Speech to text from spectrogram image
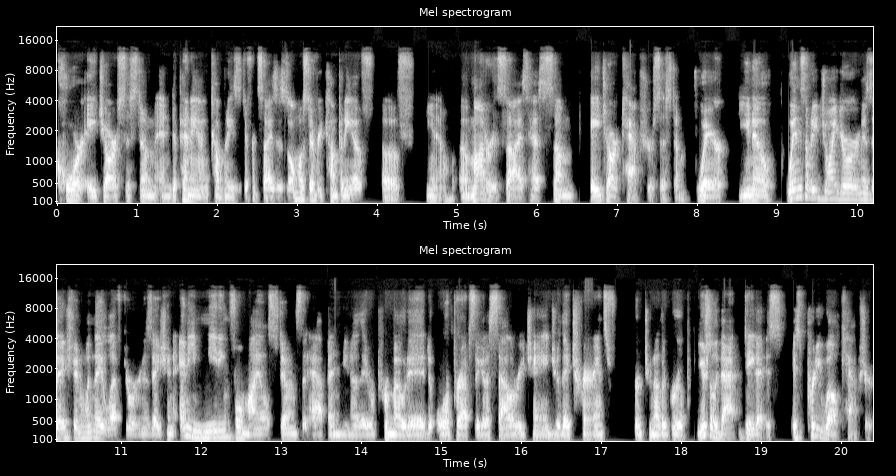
core HR system, and depending on companies, different sizes, almost every company of of you know a moderate size has some HR capture system where you know when somebody joined your organization, when they left your organization, any meaningful milestones that happened, you know they were promoted, or perhaps they got a salary change, or they transferred to another group. Usually that data is is pretty well captured.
